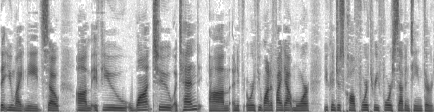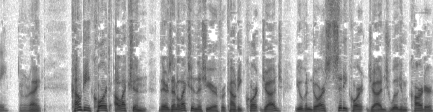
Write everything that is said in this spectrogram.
that you might need. So, um, if you want to attend, um, and if or if you want to find out more, you can just call 434-1730. All right. County Court election. There's an election this year for County Court Judge. You've endorsed City Court Judge William Carter.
